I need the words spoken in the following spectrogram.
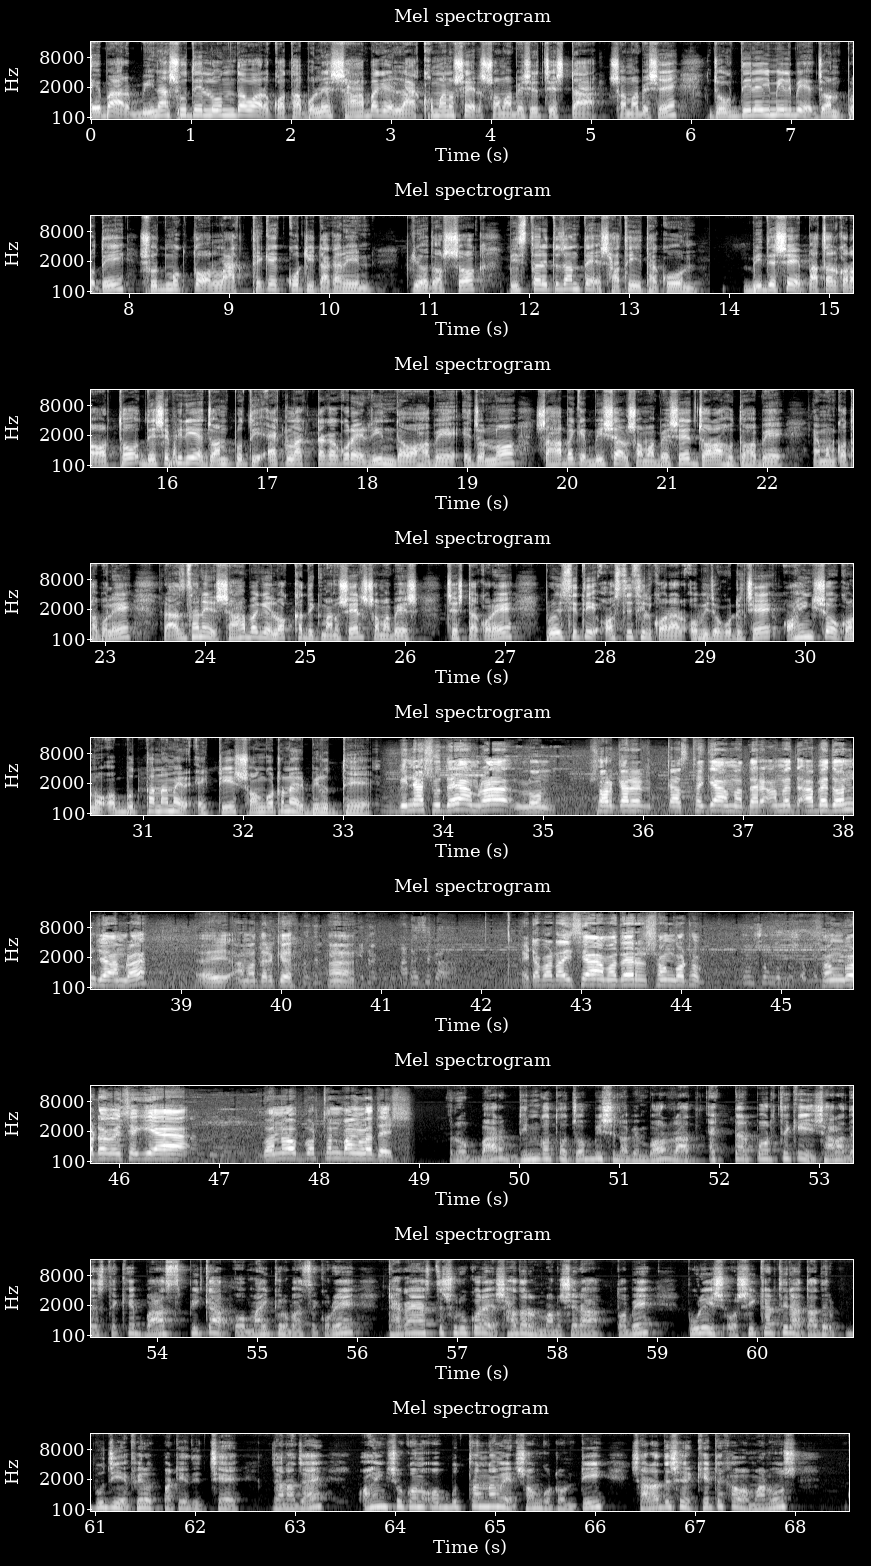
এবার বিনা সুদে লোন দেওয়ার কথা বলে শাহবাগে লাখো মানুষের সমাবেশের চেষ্টা। সমাবেশে যোগ দিলেই মিলবে জনপ্রতি সুদমুক্ত লাখ থেকে কোটি টাকা ঋণ। প্রিয় দর্শক, বিস্তারিত জানতে সাথেই থাকুন। বিদেশে পাচার করা অর্থ দেশে ফিরিয়ে জনপ্রতি এক লাখ টাকা করে ঋণ দেওয়া হবে। এজন্য শাহবাগে বিশাল সমাবেশে জড়া হতে হবে, এমন কথা বলে রাজধানীর শাহবাগে লক্ষাধিক মানুষের সমাবেশ। চেষ্টা করে পরিস্থিতি অস্থিতিশীল করার অভিযোগ উঠেছে অহিংস গণ অভ্যুত্থান নামের একটি সংগঠনের বিরুদ্ধে। বিনা সুদে আমরা লোন সরকারের কাছ থেকে আমাদের আবেদন যে আমরা আমাদেরকে হ্যাঁ। এটা পাঠাইছে আমাদের সংগঠক। সংগঠক হয়েছে গিয়া গণ অভ্যর্থন বাংলাদেশ। রোববার দিনগত চব্বিশে নভেম্বর রাত একটার পর থেকেই সারা দেশ থেকে বাস পিক ও মাইক্রো বাসে করে ঢাকায় আসতে শুরু করে সাধারণ মানুষেরা। তবে পুলিশ ও শিক্ষার্থীরা তাদের বুঝিয়ে ফেরত পাঠিয়ে দিচ্ছে। জানা যায়, অহিংস গণ অভ্যুত্থান নামের সংগঠনটি সারা দেশের খেটে খাওয়া মানুষ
